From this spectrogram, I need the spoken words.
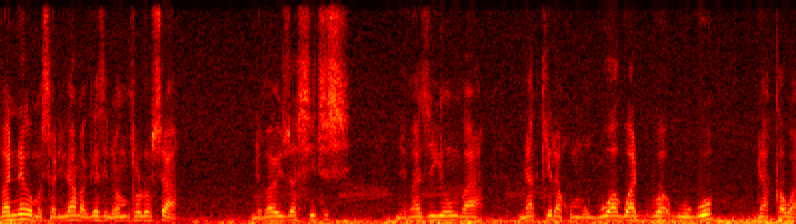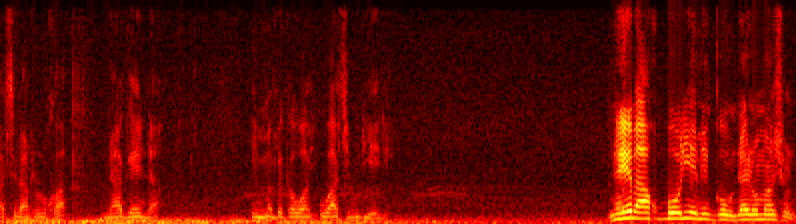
Bannewe musalire amagezi ne bamutolosa ne bayuza cities ne baziyunga nakkira ku muguwa gugwo nakka wansi natoloka nagenda emabega wa kibuli eri. Naye bakuba oli emiggo mu nairo mansion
